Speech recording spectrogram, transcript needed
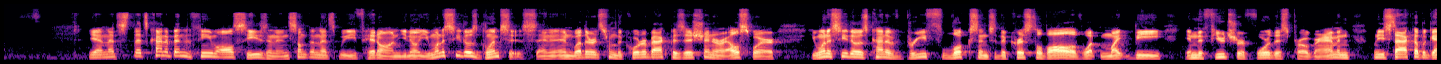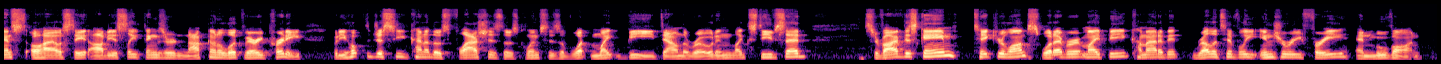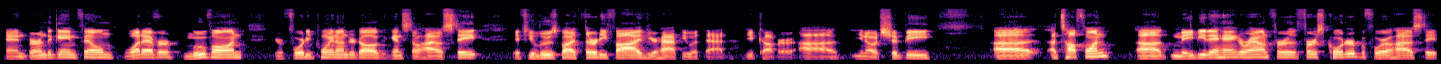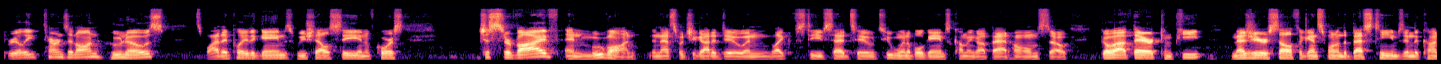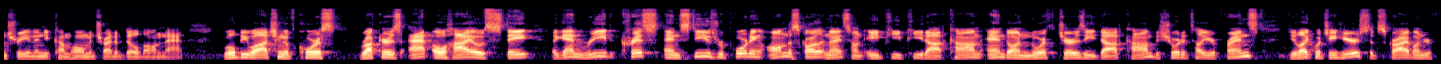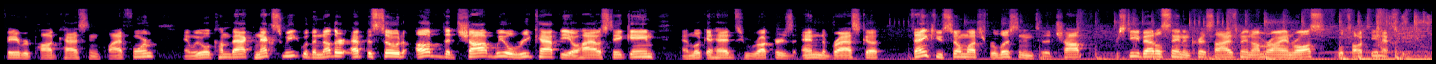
Yeah, and that's that's kind of been the theme all season, and something that's we've hit on. You know, you want to see those glimpses, and and whether it's from the quarterback position or elsewhere, you want to see those kind of brief looks into the crystal ball of what might be in the future for this program. And when you stack up against Ohio State, obviously things are not going to look very pretty, but you hope to just see kind of those flashes, those glimpses of what might be down the road. And like Steve said, survive this game, take your lumps, whatever it might be, come out of it relatively injury free and move on and burn the game film, whatever, move on. You're 40 point underdog against Ohio State. If you lose by 35, you're happy with that. You cover. Uh, you know, it should be uh, a tough one. Uh, maybe they hang around for the first quarter before Ohio State really turns it on. Who knows? It's why they play the games. We shall see. And of course, just survive and move on. And that's what you got to do. And like Steve said, too, two winnable games coming up at home. So go out there, compete, measure yourself against one of the best teams in the country, and then you come home and try to build on that. We'll be watching, of course, Rutgers at Ohio State. Again, read Chris and Steve's reporting on the Scarlet Knights on app.com and on northjersey.com. Be sure to tell your friends. If you like what you hear, subscribe on your favorite podcasting platform. And we will come back next week with another episode of The Chop. We will recap the Ohio State game and look ahead to Rutgers and Nebraska. Thank you so much for listening to The Chop. For Steve Edelson and Chris Iseman, I'm Ryan Ross. We'll talk to you next week.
